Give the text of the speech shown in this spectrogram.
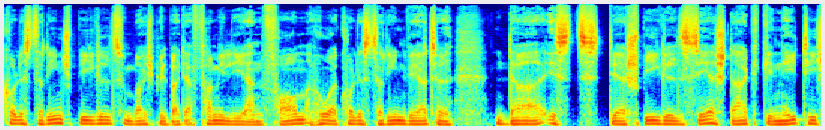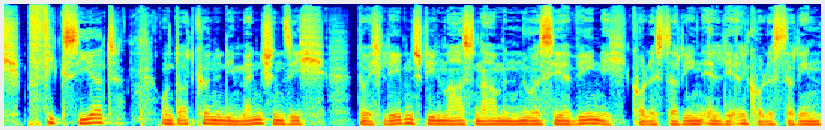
Cholesterinspiegel, zum Beispiel bei der familiären Form hoher Cholesterinwerte. Da ist der Spiegel sehr stark genetisch fixiert und dort können die Menschen sich durch Lebensstilmaßnahmen nur sehr wenig Cholesterin Cholesterin, LDL-Cholesterin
